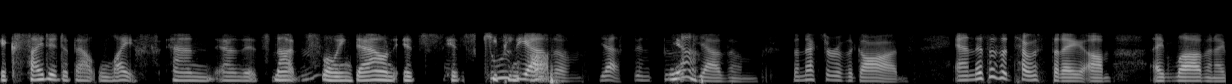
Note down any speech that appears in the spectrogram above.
excited about life, and and it's not Mhm. slowing down. It's it's keeping up. enthusiasm. Yes, enthusiasm. The nectar of the gods. And this is a toast that I um I love and I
